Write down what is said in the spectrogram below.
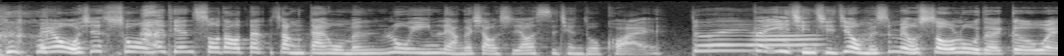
没有，我先说，我那天收到单账单，我们录音两个小时要四千多块。对。在疫情期间我们是没有收入的，各位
